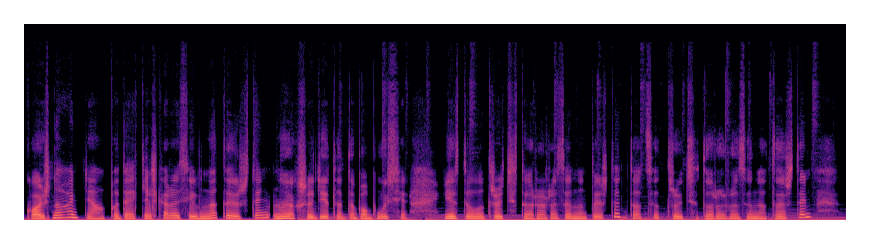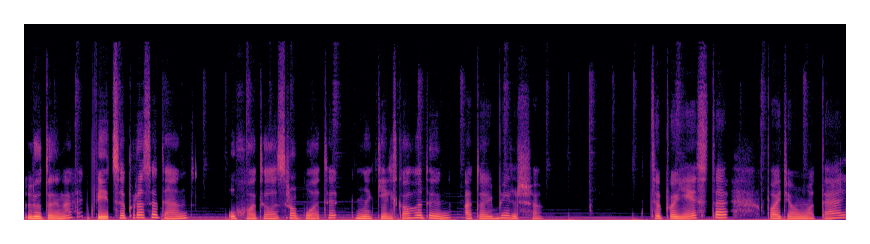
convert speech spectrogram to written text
кожного дня по декілька разів на тиждень. Ну, якщо діти до бабусі їздили 3-4 рази на тиждень, то це 3-4 рази на тиждень людина, віце-президент, уходила з роботи на кілька годин, а то й більше. Це поїсти, потім в мотель.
